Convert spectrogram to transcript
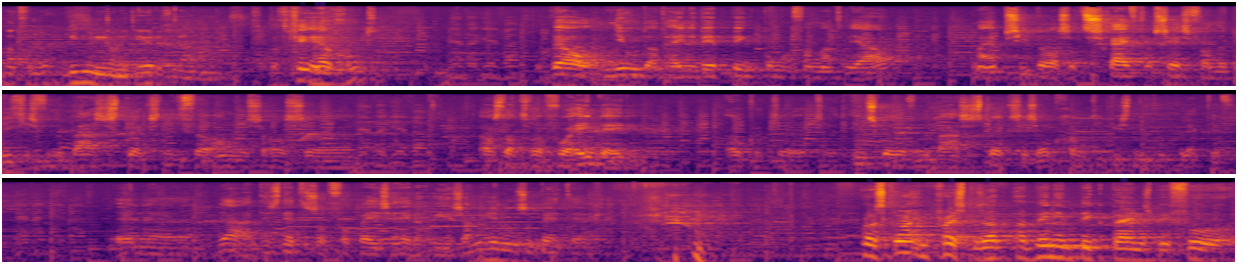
wat we op die manier nog niet eerder gedaan hebben. Dat ging heel goed wel nieuw dat heen en weer pingpongen van materiaal. Maar in principe was het schrijfproces van de liedjes, van de basistracks, niet veel anders als, uh, als dat we voorheen deden. Ook het, het, het inspelen van de basistracks is ook gewoon typisch New Collective. En uh, ja, het is net alsof we opeens een hele goede zanger in onze band hebben. I was quite impressed because I've, I've been in big bands before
